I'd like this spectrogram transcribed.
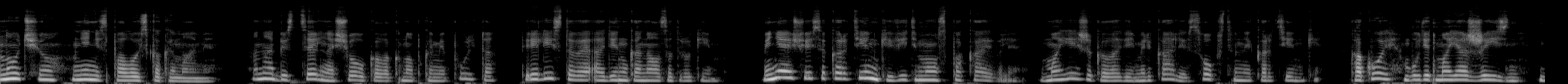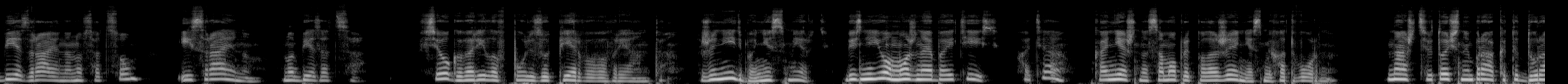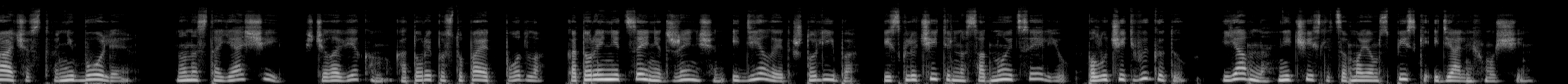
Ночью мне не спалось, как и маме. Она бесцельно щелкала кнопками пульта, перелистывая один канал за другим. Меняющиеся картинки, видимо, успокаивали. В моей же голове мелькали собственные картинки. Какой будет моя жизнь без Райана, но с отцом, и с Райаном, но без отца? Все говорило в пользу первого варианта. Женитьба не смерть. Без нее можно и обойтись. Хотя, конечно, само предположение смехотворно. Наш цветочный брак — это дурачество, не более. Но настоящий, с человеком, который поступает подло, который не ценит женщин и делает что-либо исключительно с одной целью — получить выгоду, явно не числится в моем списке идеальных мужчин.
